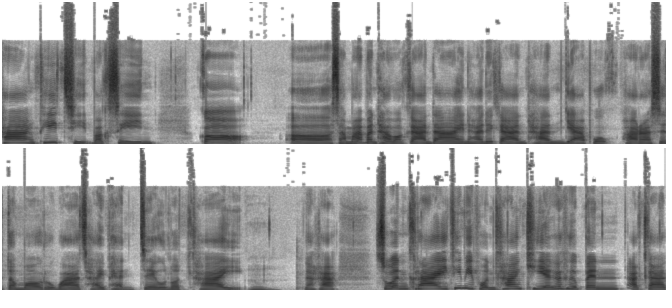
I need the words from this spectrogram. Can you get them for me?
ข้างที่ฉีดวัคซีน ก็เอ่อสามารถบรรเทาอาการได้นะคะ ด้วยการทานยาพวกพาราเซตามอลหรือว่าใช้แผ่นเจลลดไข้อืมนะคะ ส่วนใครที่มีผลข้างเคียงก็คือเป็นอาการ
